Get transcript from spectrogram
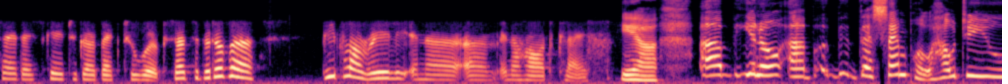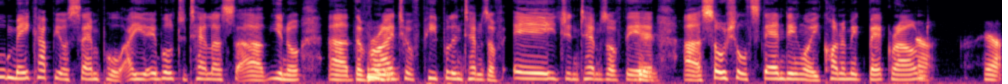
say they're scared to go back to work. So it's a bit of a people are really in a um, in a hard place. Yeah, uh, you know uh, the sample. How do you make up your sample? Are you able to tell us, uh, you know, uh, the hmm. variety mm. of people in terms of age, in terms of their yes. Uh, social standing or economic background? Yeah. Yeah.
